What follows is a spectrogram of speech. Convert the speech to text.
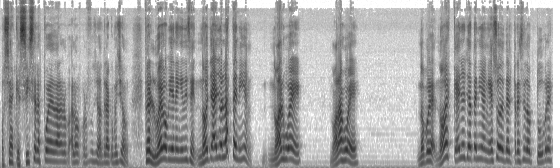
O sea que sí se les puede dar a los, a los funcionarios de la comisión. Entonces luego vienen y dicen, no, ya ellos las tenían. No al juez, no a la juez. No, porque- no, es que ellos ya tenían eso desde el 13 de octubre.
